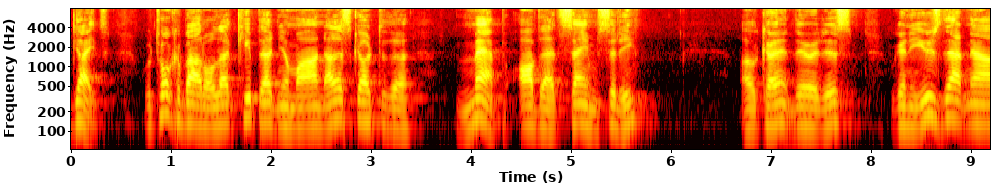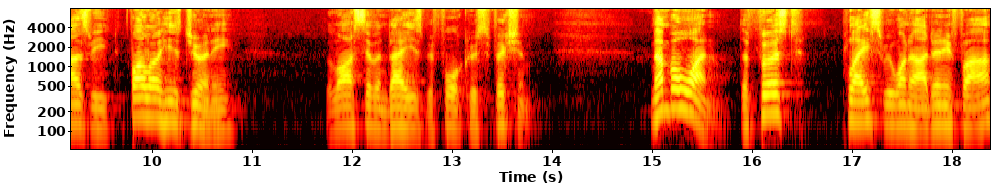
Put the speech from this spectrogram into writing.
gate. We'll talk about all that. Keep that in your mind. Now let's go to the map of that same city. Okay, there it is. We're going to use that now as we follow his journey the last seven days before crucifixion. Number one, the first place we want to identify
